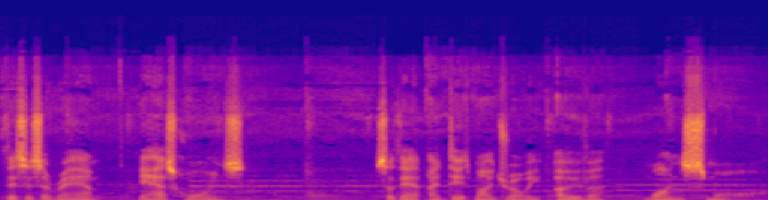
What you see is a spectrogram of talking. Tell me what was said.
This is a ram. It has horns. So then I did my drawing over once more.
